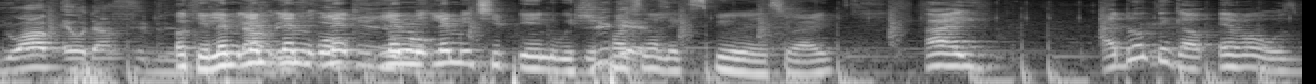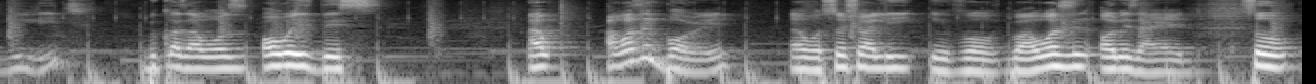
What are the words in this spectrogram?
you have elder siblings. okay let me let me let me let, let me let me chip in with You a personal get- experience right i i don't think i ever was bullied because i was always this i i wasn't boring. I was socially involved but i wasn't always ahead. So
